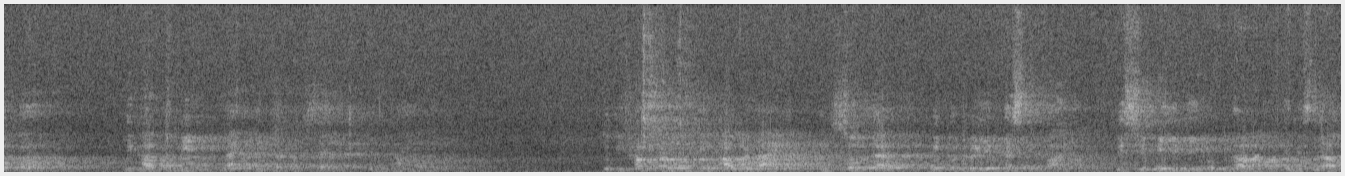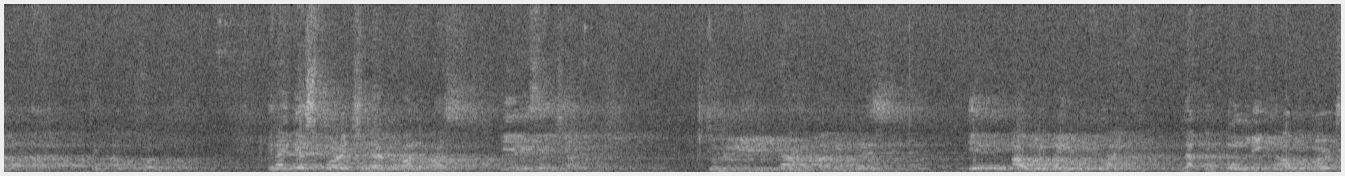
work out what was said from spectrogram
go on, we have to be, like Peter himself, to be humble. To be humble in our life, and so that we could really testify this humility of God and this love of God in our world. And I guess for each and every one of us, it is a challenge to really become a witness in our way of life, not only in our words,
